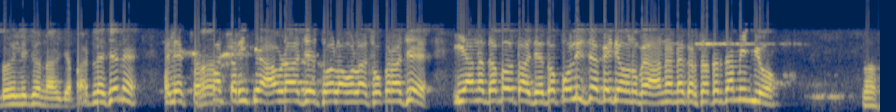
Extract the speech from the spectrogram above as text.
જોઈ લેજો ને આવી એટલે છે ને એટલે એક સરપંચ તરીકે આવડા જે ચોલા ઓલા છોકરા છે એ આને દબાવતા છે તો પોલીસને કહી દેવાનું ભાઈ આના નગર સદર જામીન લ્યો હા.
